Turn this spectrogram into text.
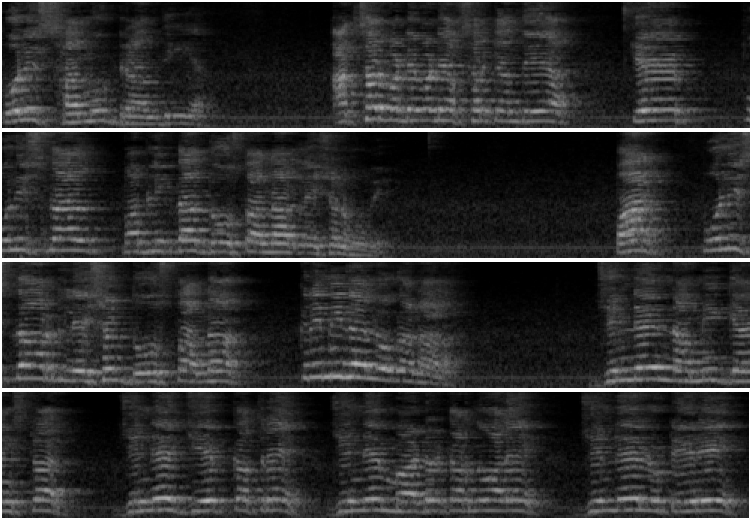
ਪੁਲਿਸ ਸਾਨੂੰ ਡਰਾਉਂਦੀ ਆ। ਅਕਸਰ ਵੱਡੇ ਵੱਡੇ ਅਫਸਰ ਕਹਿੰਦੇ ਆ ਕਿ ਪੁਲਿਸ ਨਾਲ ਪਬਲਿਕ ਦਾ ਦੋਸਤਾਨਾ ਰਿਲੇਸ਼ਨ ਹੋਵੇ। ਪਰ ਪੁਲਿਸ ਦਾ ਰਿਲੇਸ਼ਨ ਦੋਸਤਾਨਾ ਕ੍ਰਿਮੀਨਲ ਲੋਕਾਂ ਨਾਲ। ਜਿੰਨੇ ਨਾਮੀ ਗੈਂਗਸਟਰ, ਜਿੰਨੇ ਜੇਬ ਕਤਰੇ, ਜਿੰਨੇ ਮਰਡਰ ਕਰਨ ਵਾਲੇ, ਜਿੰਨੇ ਲੁਟੇਰੇ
